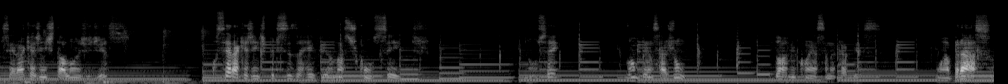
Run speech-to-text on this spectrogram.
Será que a gente está longe disso? Ou será que a gente precisa rever nossos conceitos? Não sei. Vamos pensar junto? Dorme com essa na cabeça. Um abraço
